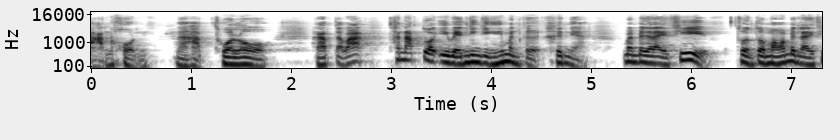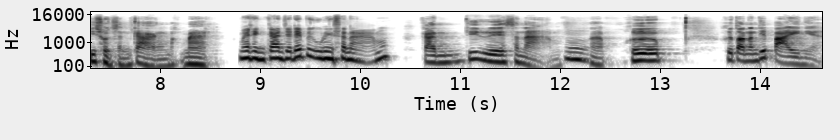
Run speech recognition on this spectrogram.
ล้านคนนะครับ ทั่วโลกนะครับ แต่ว่าถ้านับตัวอีเวนต์จริง ๆ ที่มันเกิดขึ้นเนี่ย มันเป็นอะไรที่ส่วนตัวมองว่าเป็นอะไรที่ชนชั้นกลางมากๆหมายถึงการจะได้ไปดูในสนาม การที่อยู่ในสนามอืมนะครับ คือ คือตอนนั้นที่ไปเนี่ย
